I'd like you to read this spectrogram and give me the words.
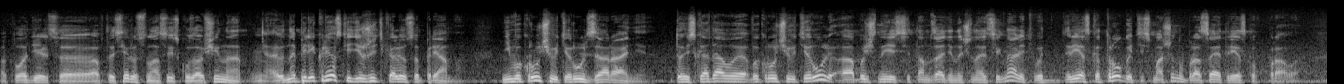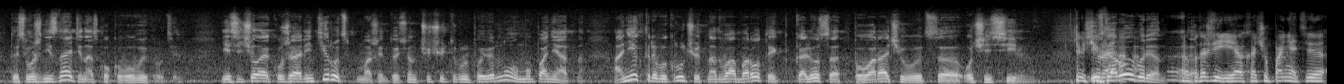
от владельца автосервиса, у нас есть кузовщина. На перекрестке держите колеса прямо. Не выкручивайте руль заранее. То есть, когда вы выкручиваете руль, обычно, если там сзади начинает сигналить, вы резко трогаетесь, машину бросает резко вправо. То есть вы же не знаете, насколько вы выкрутили. Если человек уже ориентируется по машине, то есть он чуть-чуть руль повернул, ему понятно. А некоторые выкручивают на два оборота, и колеса поворачиваются очень сильно. То есть, и Юра, второй а- вариант. а, да. Подожди, я хочу понять. э,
